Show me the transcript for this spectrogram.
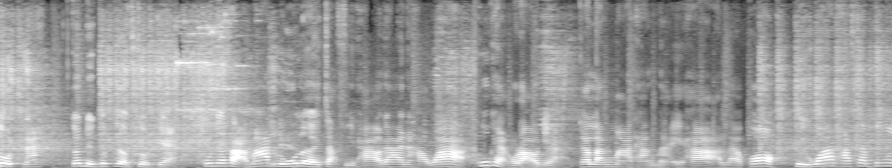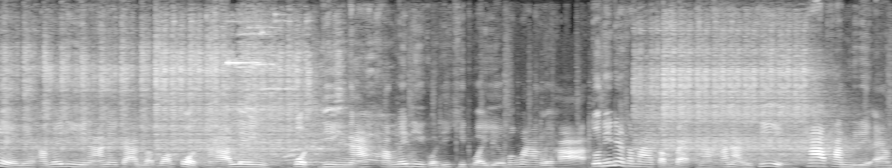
สุดนะจนถึงเกือบสุดเนี่ยคุณจะสามารถรู้เลยจากฝีเท้าได้นะคะ ว่าคู่แข่งของเราเนี่ยกำลังมาทางไหนค่ะ แล้วก็ถือว่าทัชแซมปิ้งเลนเนี่ยทำได้ดีนะในการแบบว่ากดนะคะเล็งกดยิงนะทำได้ดีกว่าที่คิดไว้เยอะมากๆเลยค่ะ ตัวนี้เนี่ยจะมากับแบตนะขนาดที่ 5,000 มิลลิแอม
